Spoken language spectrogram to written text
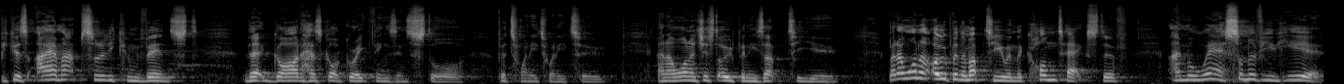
because I am absolutely convinced that God has got great things in store for 2022. And I want to just open these up to you. But I want to open them up to you in the context of I'm aware some of you here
